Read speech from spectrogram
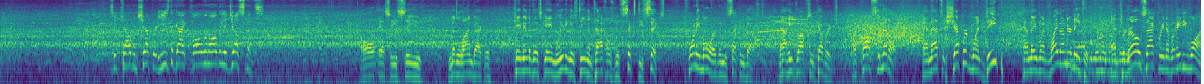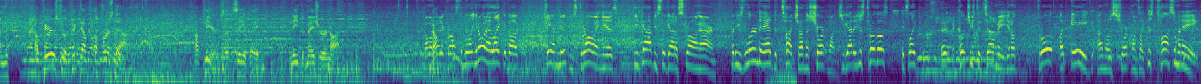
See Kelvin Sheppard, he's the guy calling all the adjustments all SEC middle linebacker, came into this game leading his team in tackles with 66, 20 more than the second best. Now he drops in coverage across the middle. And that's Sheppard went deep, and they went right underneath it. And Terrell Zachary, number 81, appears to have picked up a first down. Appears. Let's see if they need to measure or not. Coming nope. right across the middle. You know what I like about Cam Newton's throwing is he's obviously got a strong arm, but he's learned to add the touch on the short ones. You got to just throw those. It's like uh, the coach used to tell me, you know, throw an egg on those short ones. Like just toss them an egg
